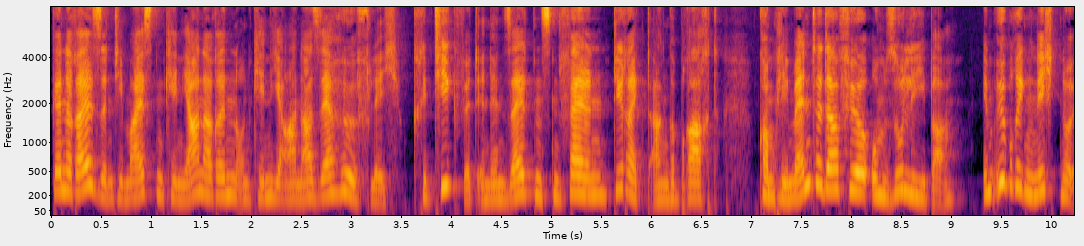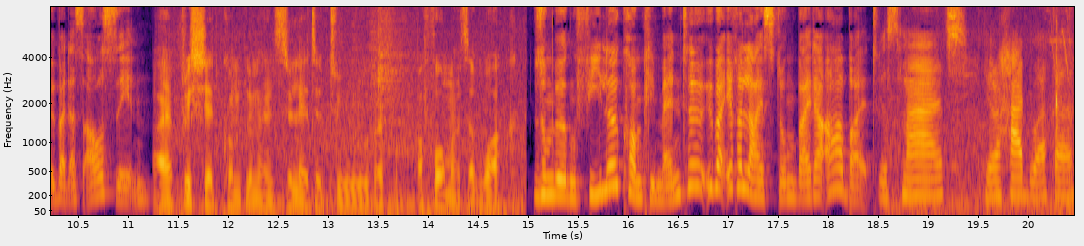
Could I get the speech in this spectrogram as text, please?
Generell sind die meisten Kenianerinnen und Kenianer sehr höflich. Kritik wird in den seltensten seltensten Fällen direkt angebracht. Komplimente dafür umso lieber. Im Übrigen nicht nur über das Aussehen. So mögen viele Komplimente über ihre Leistung bei der Arbeit. You're smart, you're hard worker,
